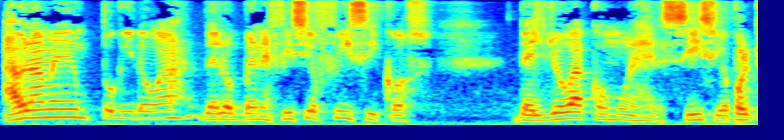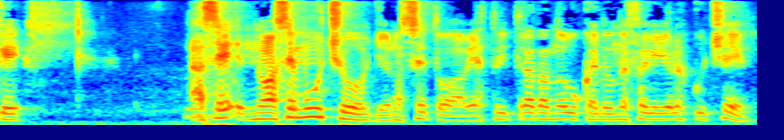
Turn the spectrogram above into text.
Háblame un poquito más de los beneficios físicos del yoga como ejercicio, porque Hace, no hace mucho, yo no sé, todavía estoy tratando de buscar dónde fue que yo lo escuché.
